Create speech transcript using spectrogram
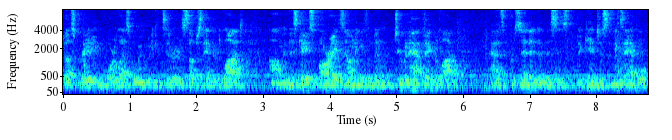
thus creating more or less what we would consider a substandard lot. Um, In this case, RA zoning is a minimum two and a half acre lot as presented, and this is, again, just an example.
